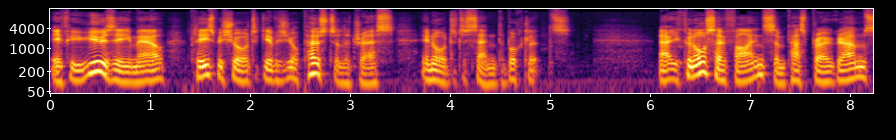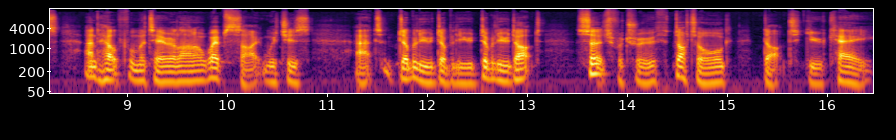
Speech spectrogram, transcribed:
If you use email, please be sure to give us your postal address in order to send the booklets. Now, you can also find some past programs and helpful material on our website, which is at www.searchfortruth.org.uk.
